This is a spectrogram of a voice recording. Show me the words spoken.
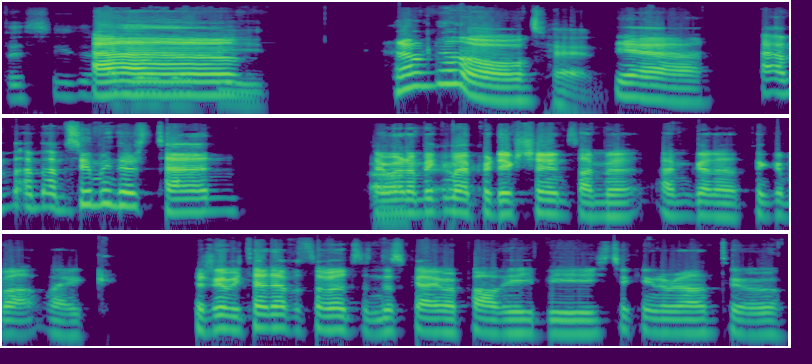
this season? Or will there Um, I don't know. ten. Yeah, I'm I'm, I'm assuming there's ten. And when I'm making my predictions, I'm gonna, I'm gonna think about like there's gonna be ten episodes, and this guy will probably be sticking around to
